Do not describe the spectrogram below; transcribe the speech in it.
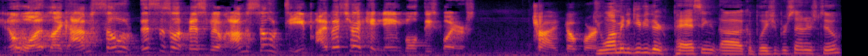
You know what? Like I'm so. This is what pissed me off. I'm so deep. I bet you I can name both these players. Try, go for it. Do you want me to give you their passing uh, completion percentage too?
